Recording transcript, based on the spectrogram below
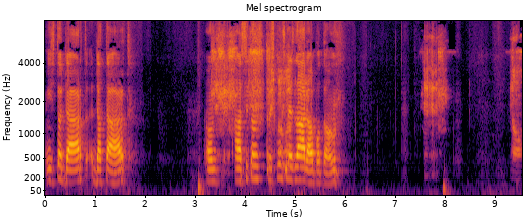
místo Dart, Datart. On asi to trošku už nezvládal potom. No,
